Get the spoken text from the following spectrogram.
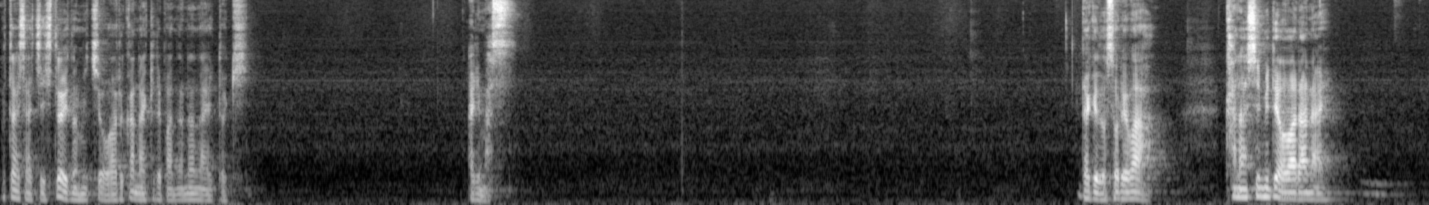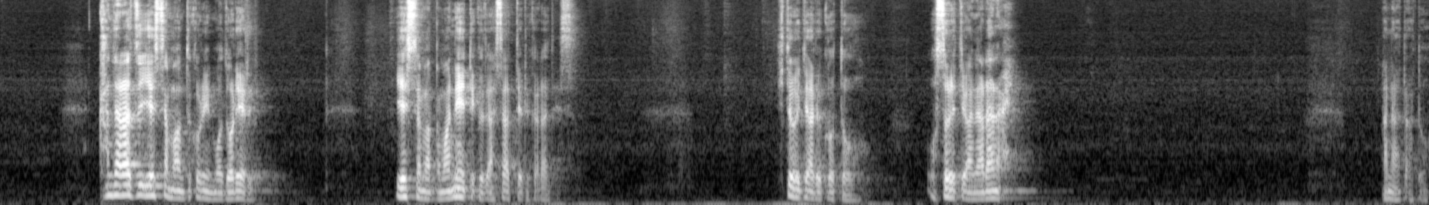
私たち一人の道を歩かなければならない時あります。だけどそれは悲しみでは終わらない。必ずイエス様のところに戻れる。イエス様が招いてくださっているからです。一人であることを恐れてはならない。あなたと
